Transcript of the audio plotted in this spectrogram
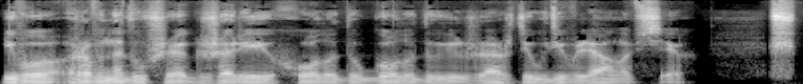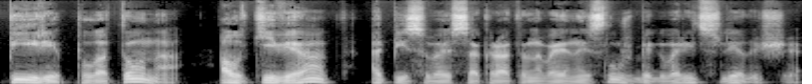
Его равнодушие к жаре и холоду, голоду и жажде удивляло всех. В пире Платона Алкивиад, описывая Сократа на военной службе, говорит следующее.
